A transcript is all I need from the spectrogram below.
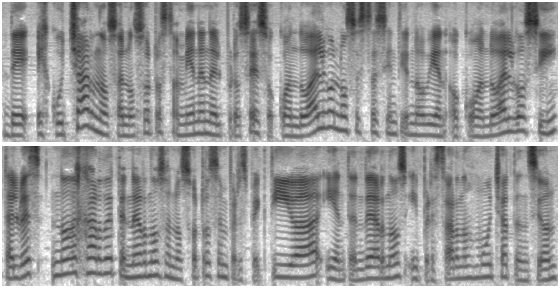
de escucharnos a nosotros también en el proceso. Cuando algo no se está sintiendo bien o cuando algo sí, tal vez no dejar de tenernos a nosotros en perspectiva y entendernos y prestarnos mucha atención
